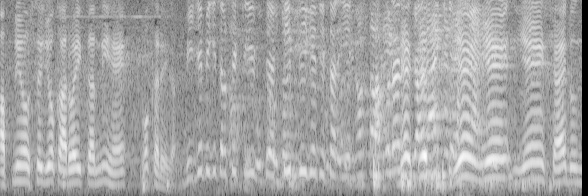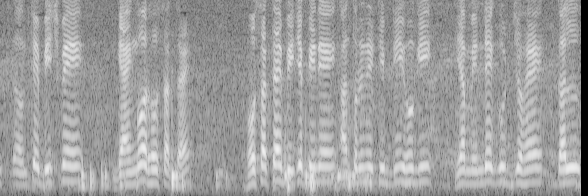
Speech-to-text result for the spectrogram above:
अपनी ओर से जो कार्रवाई करनी है वो करेगा। बीजेपी की तरफ़ से टीप टिप दी गई थी सर ये सिर्फ़ ये ये ये शायद उन, उनके बीच में गैंगवॉर हो सकता है। हो सकता है बीजेपी ने अंतरूनी टिप दी होगी या मिंडे गुट जो है कल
